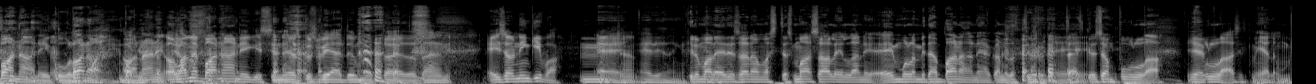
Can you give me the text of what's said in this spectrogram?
Banaani kuulemma. Banaani, Banaani. Ollaan me banaaniikin sinne joskus viety, mutta toi, tota, niin, ei se ole niin kiva. Mm. ei, on- ei tietenkään. Kyllä mä olin heti sanomassa, että jos mä oon salilla, niin ei mulle mitään banaaneja kannata tyrkyttää. kyllä se on pullaa. Jep. Pullaa sit mieluummin.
